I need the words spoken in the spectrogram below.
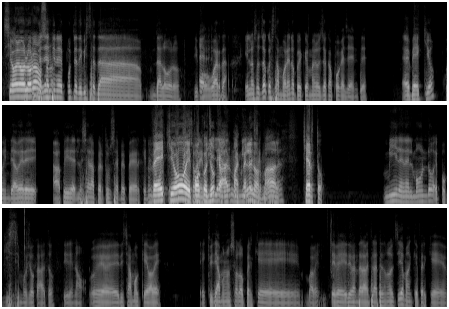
Sì, o- Perché loro non sono... il punto di vista da, da loro. Tipo, Eh. guarda, il nostro gioco sta morendo perché ormai lo gioca poca gente. È vecchio, quindi avere, aprire, lasciare aperto un server per che ne so, Vecchio 100 e poco 1000, giocato, ma quello è 1000 secondo normale. Certo, 1000 nel mondo è pochissimo giocato. Dire no, eh, diciamo che vabbè, eh, chiudiamo non solo perché vabbè, deve, deve andare avanti la tecnologia, ma anche perché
